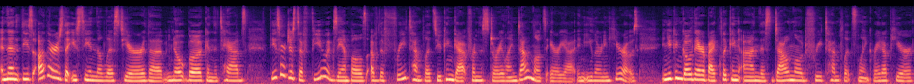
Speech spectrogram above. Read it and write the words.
and then these others that you see in the list here, the notebook and the tabs, these are just a few examples of the free templates you can get from the Storyline Downloads area in eLearning Heroes. And you can go there by clicking on this download free templates link right up here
